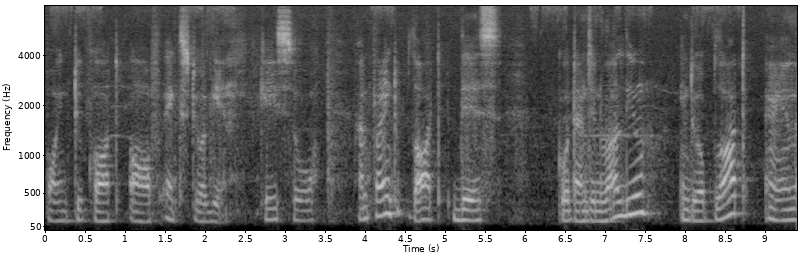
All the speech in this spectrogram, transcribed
point to cot of x2 again. Okay so I'm trying to plot this cotangent value into a plot and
